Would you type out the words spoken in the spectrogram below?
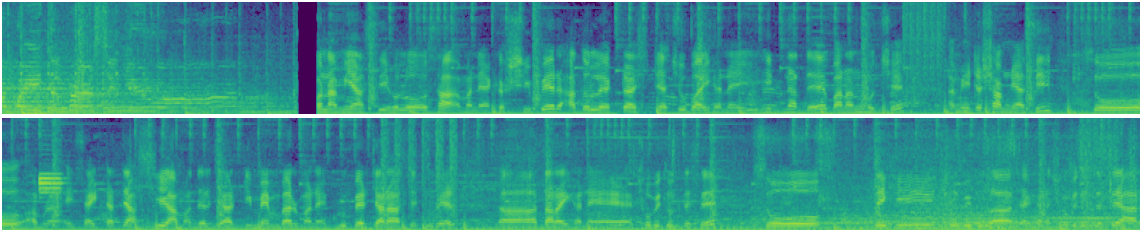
I weighed the person you আমি আছি হলো মানে একটা শিপের আদলে একটা স্ট্যাচু বা এখানে ইটনাতে বানানো হচ্ছে আমি এটার সামনে আছি তো আমরা এই সাইডটাতে আসছি। আমাদের যা টিম মেম্বার মানে গ্রুপের যারা আছে ট্যুরের তারা এখানে ছবি তুলতেছে। সো দেখি ছবিগুলা এখানে ছবি তুলতেছে। আর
